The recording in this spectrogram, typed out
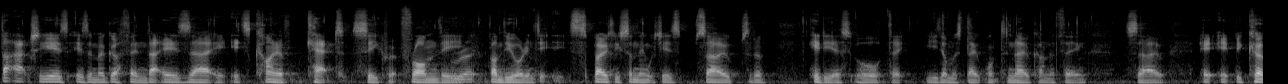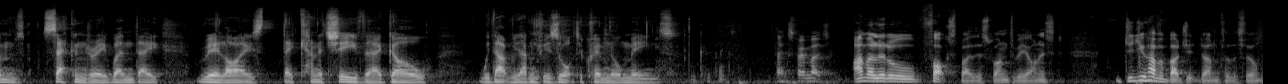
That actually is, is a MacGuffin. That is, uh, it, it's kind of kept secret from the Right. from the audience. It, it's supposedly something which is so sort of hideous or that you almost don't want to know, kind of thing. So it, it becomes secondary when they realise they can achieve their goal without having to resort to criminal means. Okay, thanks. Thanks very much. I'm a little foxed by this one, to be honest. Did you have a budget done for the film?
